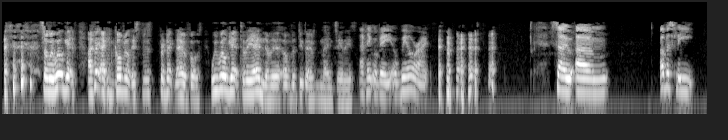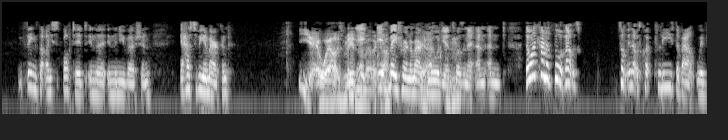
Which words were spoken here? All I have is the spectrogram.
so we will get. I think I can confidently predict now, folks. We will get to the end of the of the 2009 series. I think we'll be we'll be all right. So, um, obviously, things that I spotted in the in the new version, it has to be American. yeah, well, it's made in It- America. It's made for an American Yeah. audience, Mhm. wasn't it? And and though I kind of thought that was something that I was quite pleased about with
